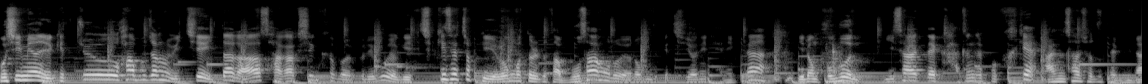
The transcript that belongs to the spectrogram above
보시면 이렇게 쭉 하부장 위치에 있다가 사각 싱크볼 그리고 여기 식기세척기 이런 것들도 다 무상으로 여러분들께 지원이 되니까 이런 부분 이 사할 때 가전제품 크게 안 사셔도 됩니다.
